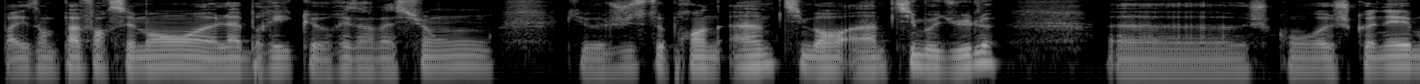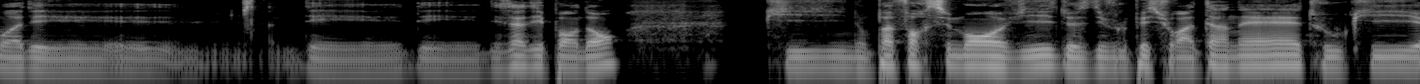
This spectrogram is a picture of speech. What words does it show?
par exemple pas forcément la brique réservation, qui veulent juste prendre un petit, un petit module? Je, connais moi des, des, indépendants qui n'ont pas forcément envie de se développer sur Internet ou qui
